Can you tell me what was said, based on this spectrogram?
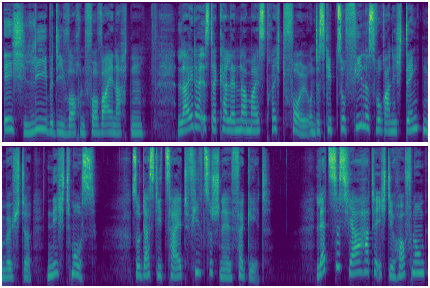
Ich liebe die Wochen vor Weihnachten. Leider ist der Kalender meist recht voll und es gibt so vieles, woran ich denken möchte, nicht muss, sodass die Zeit viel zu schnell vergeht. Letztes Jahr hatte ich die Hoffnung,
